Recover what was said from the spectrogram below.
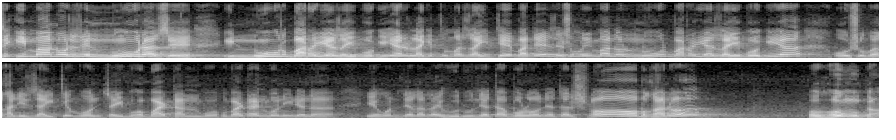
যে ইমানোর যে নূর আছে, এই নূর বারইয়া যাইব গিয়া, এর লাগে তোমার যাইতে বাদে যে সময় ইমানোর নূর বারইয়া যাইব গিয়া, ও সময় খালি যাইতে মন চাইব হবাই টানবো হবাই টানব নি না এখন দেখা যায় হুরু নেতা, বড় নেতা সব খানো হৌমুকা।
